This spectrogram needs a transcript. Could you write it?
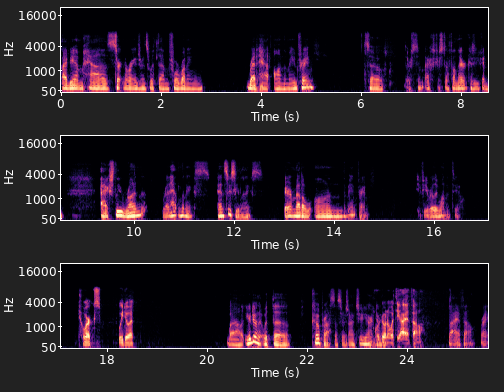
IBM has certain arrangements with them for running Red Hat on the mainframe. So there's some extra stuff on there because you can actually run Red Hat Linux and SUSE Linux bare metal on the mainframe if you really wanted to. It works. We do it. Well, you're doing it with the coprocessors, aren't you? You aren't We're doing it with the IFL. the IFL, right?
